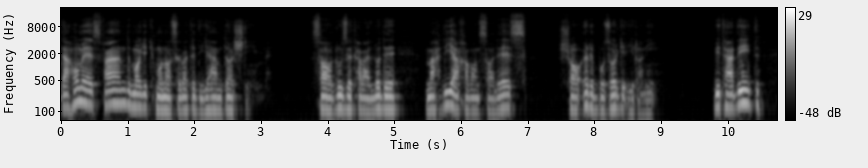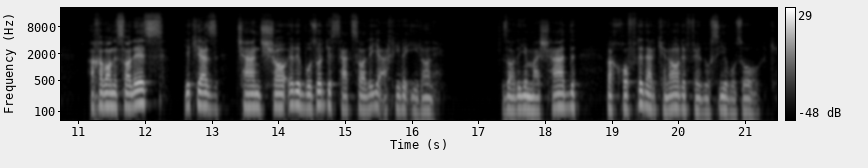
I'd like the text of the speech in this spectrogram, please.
دهم اسفند ما یک مناسبت دیگه هم داشتیم. سال روز تولد مهدی اخوان سالس شاعر بزرگ ایرانی. بی تردید اخوان سالس یکی از چند شاعر بزرگ صد ساله اخیر ایرانه. زاده مشهد و خفته در کنار فردوسی بزرگ.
